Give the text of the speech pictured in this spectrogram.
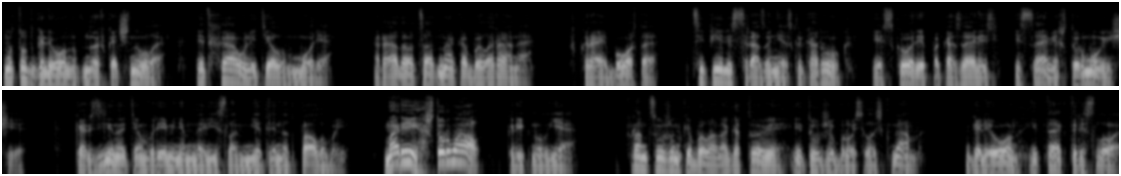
Но тут галеон вновь качнуло, и Тха улетел в море. Радоваться, однако, было рано. В край борта Цепились сразу несколько рук, и вскоре показались и сами штурмующие. Корзина тем временем нависла в метре над палубой. «Мари, штурвал!» — крикнул я. Француженка была наготове и тут же бросилась к нам. Галеон и так трясло,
